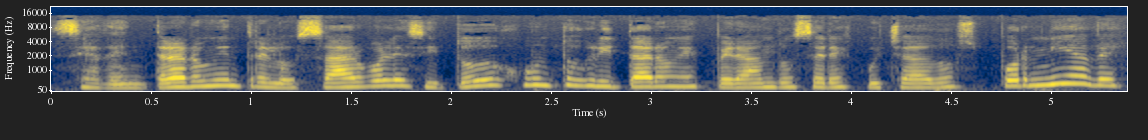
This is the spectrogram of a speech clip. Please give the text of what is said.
Se adentraron entre los árboles y todos juntos gritaron esperando ser escuchados por nieve.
